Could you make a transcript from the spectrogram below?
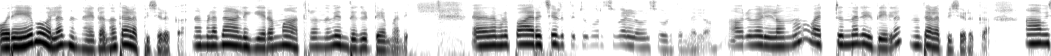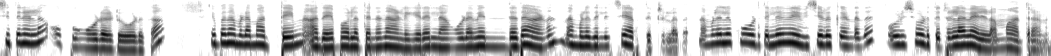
ഒരേപോലെ നന്നായിട്ടൊന്ന് തിളപ്പിച്ചെടുക്കുക. നമ്മുടെ നാളികേരം മാത്രം ഒന്ന് വെന്ത് കിട്ടിയാൽ മതി. നമ്മളിപ്പോൾ അരച്ചെടുത്തിട്ട് കുറച്ച് വെള്ളം ഒഴിച്ച് കൊടുത്തിട്ടുണ്ടല്ലോ. ആ ഒരു വെള്ളം ഒന്ന് വറ്റുന്ന രീതിയിൽ ഒന്ന് തിളപ്പിച്ചെടുക്കുക. ആവശ്യത്തിനുള്ള ഉപ്പും കൂടെ ഇട്ട് കൊടുക്കുക. ഇപ്പോൾ നമ്മുടെ മത്തയും അതേപോലെ തന്നെ നാളികേരം എല്ലാം കൂടെ വെന്തതാണ് നമ്മളിതിൽ ചേർത്തിട്ടുള്ളത്. നമ്മളിതിൽ കൂടുതൽ വേവിച്ചെടുക്കേണ്ടത് ഒഴിച്ചു കൊടുത്തിട്ടുള്ള വെള്ളം മാത്രമാണ്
